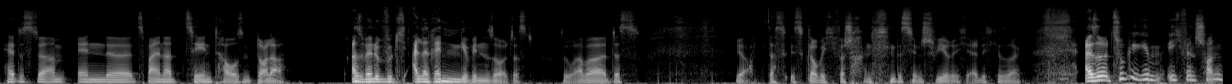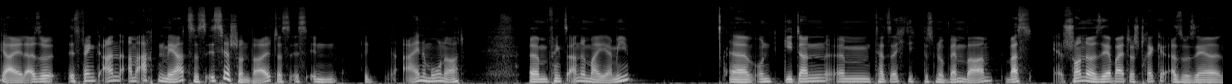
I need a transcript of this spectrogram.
hättest du am Ende 210.000 Dollar. Also wenn du wirklich alle Rennen gewinnen solltest. So, aber das, ja, das ist, glaube ich, wahrscheinlich ein bisschen schwierig, ehrlich gesagt. Also zugegeben, ich finde es schon geil. Also es fängt an am 8. März, das ist ja schon bald, das ist in einem Monat, ähm, fängt es an in Miami. Äh, und geht dann ähm, tatsächlich bis November, was schon eine sehr weite Strecke, also sehr,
